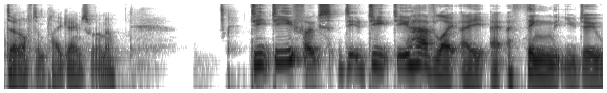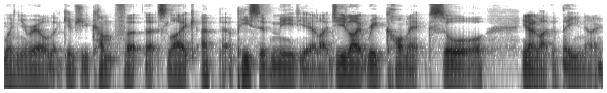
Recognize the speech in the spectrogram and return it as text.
don't often play games when I'm ill. Do, do you folks do, do, do you have like a, a thing that you do when you're ill that gives you comfort that's like a, a piece of media like do you like read comics or you know like the Beano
